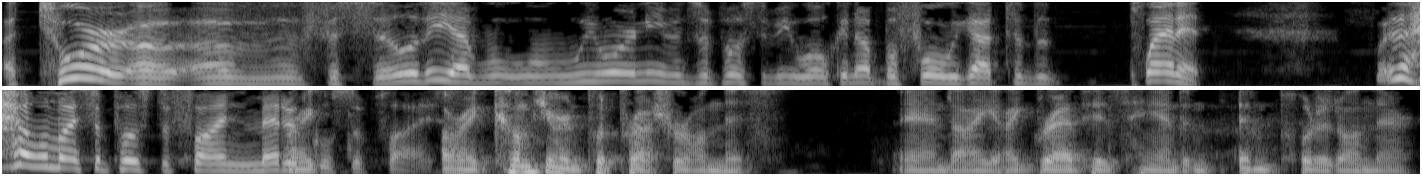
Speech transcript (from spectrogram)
a tour of, of the facility I, we weren't even supposed to be woken up before we got to the planet where the hell am i supposed to find medical Right. supplies All right, come here and put pressure on this. And I, I grab his hand and, and put it on there.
